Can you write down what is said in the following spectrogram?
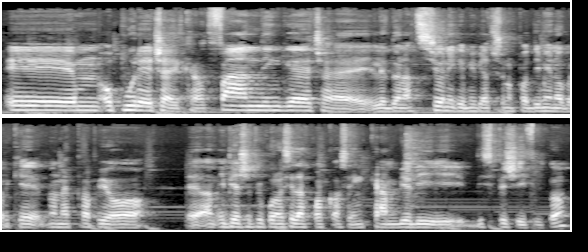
E, um, oppure c'è il crowdfunding, c'è le donazioni che mi piacciono un po' di meno perché non è proprio... Eh, mi piace più quando si dà qualcosa in cambio di, di specifico.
